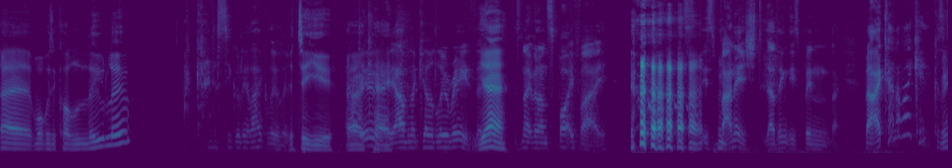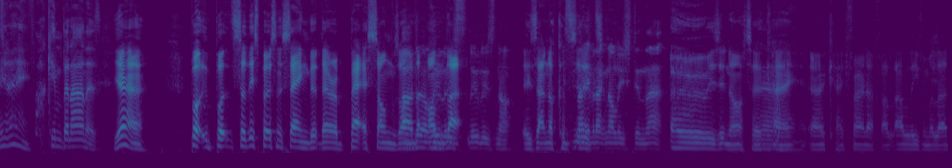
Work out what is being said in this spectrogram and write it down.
Uh, what was it called? Lulu? I kind of secretly like Lulu. Do you? I do. okay. The album that killed Lou Reed. Yeah. It's not even on Spotify. it's, it's vanished. I think it's been. like- But I kind of like it because Really? it's fucking bananas. Yeah. But but so this person is saying that there are better songs on oh, no, on Lulu's, that. Lulu's not. Is that not It's not considered? even acknowledged in that. Oh, is it not? Okay, Yeah. okay, fair enough. I'll, I'll leave him alone.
